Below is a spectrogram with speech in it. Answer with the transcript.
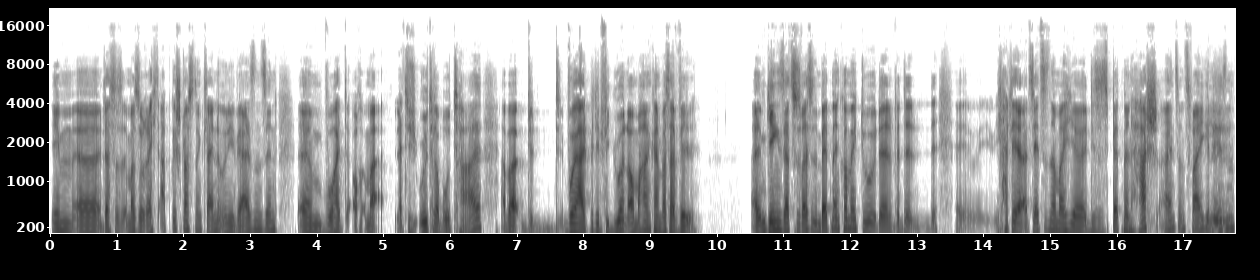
eben, äh, dass es immer so recht abgeschlossene kleine Universen sind, ähm, wo halt auch immer natürlich ultra brutal, aber wo er halt mit den Figuren auch machen kann, was er will. Also Im Gegensatz zu, weißt du, im Batman-Comic, du, der, der, der, äh, ich hatte ja als letztes nochmal hier dieses Batman Hush 1 und 2 gelesen,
